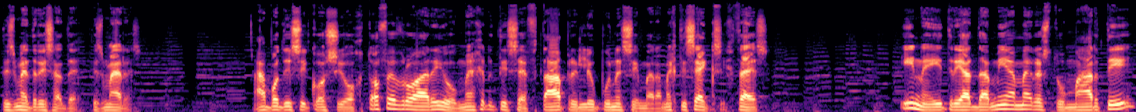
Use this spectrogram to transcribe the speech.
τις μετρήσατε τις μέρες; Από τις 28 Φεβρουαρίου μέχρι τις 7 Απριλίου που είναι σήμερα, μέχρι τις 6 χθες, είναι οι 31 μέρες του Μάρτη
